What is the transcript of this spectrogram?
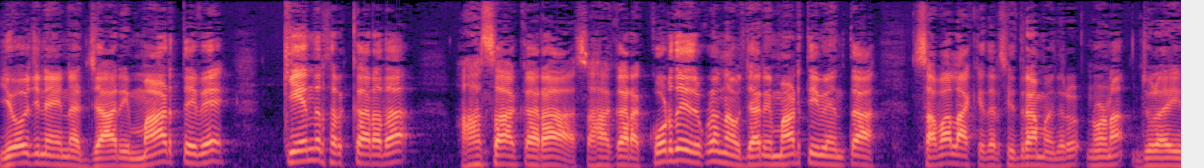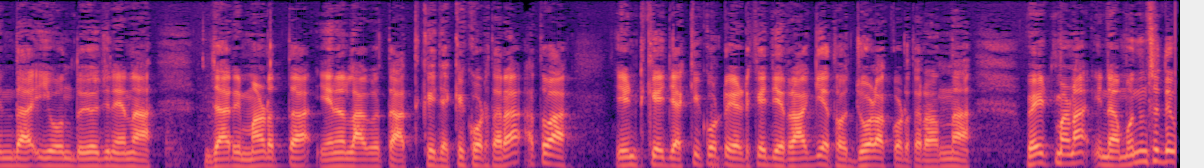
ಯೋಜನೆಯನ್ನು ಜಾರಿ ಮಾಡ್ತೇವೆ. ಕೇಂದ್ರ ಸರ್ಕಾರದ ಅಸಹಕಾರ, ಸಹಕಾರ ಕೊಡದೇ ಇದ್ರೂ ಕೂಡ ನಾವು ಜಾರಿ ಮಾಡ್ತೀವಿ ಅಂತ ಸವಾಲು ಹಾಕಿದ್ದಾರೆ ಸಿದ್ದರಾಮಯ್ಯರು ನೋಡೋಣ, ಜುಲೈಯಿಂದ ಈ ಒಂದು ಯೋಜನೆಯನ್ನು ಜಾರಿ ಮಾಡುತ್ತಾ, ಏನೆಲ್ಲ ಆಗುತ್ತಾ, ಹತ್ತು ಕೆ ಜಿ ಅಕ್ಕಿ ಕೊಡ್ತಾರಾ ಅಥವಾ ಎಂಟು ಕೆ ಜಿ ಅಕ್ಕಿ ಕೊಟ್ಟು ಎರಡು ಕೆ ಜಿ ರಾಗಿ ಅಥವಾ ಜೋಳ ಕೊಡ್ತಾರೋ ಅನ್ನ ವೆಯ್ಟ್ ಮಾಡೋಣ. ಇನ್ನು ಮುಂದಿನ ಸುದ್ದಿ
